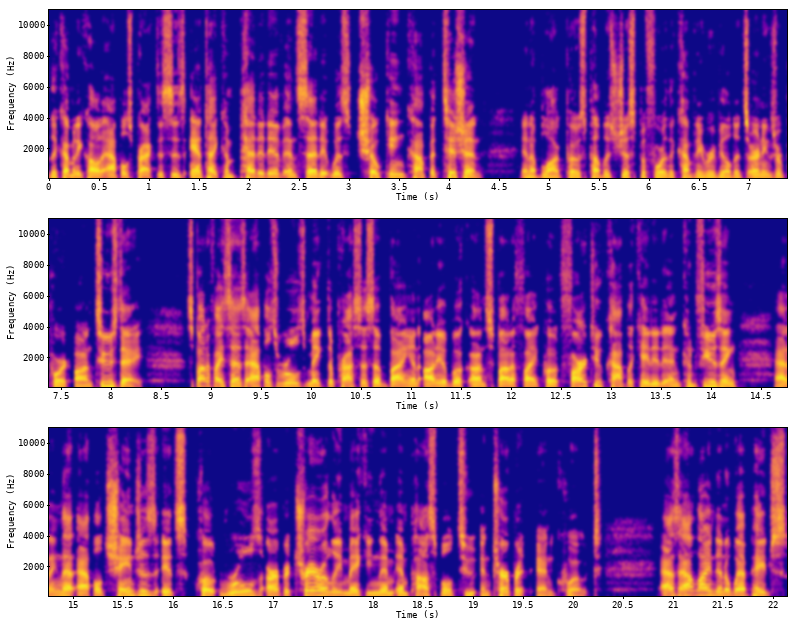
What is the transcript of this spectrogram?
The company called Apple's practices anti competitive and said it was choking competition in a blog post published just before the company revealed its earnings report on Tuesday. Spotify says Apple's rules make the process of buying an audiobook on Spotify, quote, far too complicated and confusing, adding that Apple changes its, quote, rules arbitrarily, making them impossible to interpret, end quote. As outlined in a webpage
